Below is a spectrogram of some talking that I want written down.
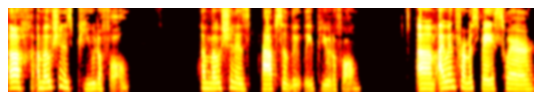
Ugh, emotion is beautiful. Emotion is absolutely beautiful. Um, I went from a space where,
